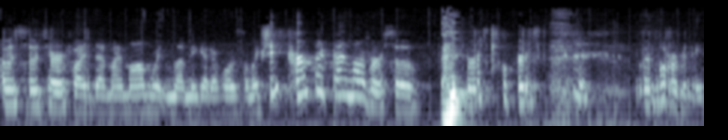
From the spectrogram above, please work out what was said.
I was so terrified that my mom wouldn't let me get a horse. I'm like, she's perfect. I love her. So first horse was Harmony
